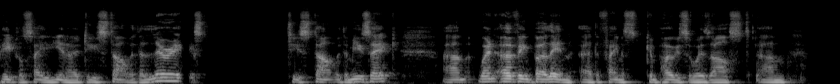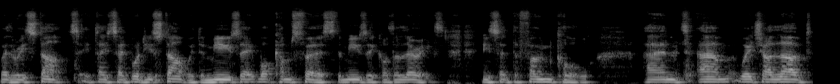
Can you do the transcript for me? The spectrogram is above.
people say, you know, do you start with the lyrics? Do you start with the music? Um, when Irving Berlin, uh, the famous composer, was asked um, whether he starts, they said, "What do you start with? The music? What comes first, the music or the lyrics?" And he said, "The phone call," and um, which I loved.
